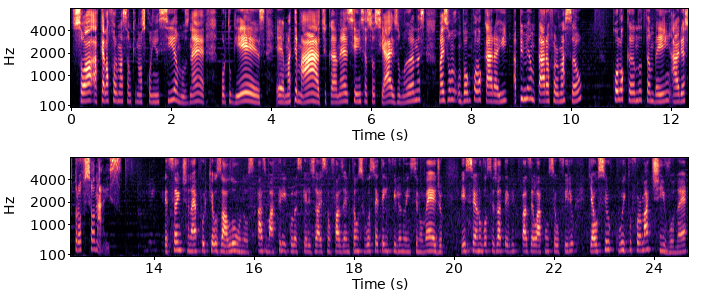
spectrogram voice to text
só aquela formação que nós conhecíamos, né? Português, eh, matemática, né? Ciências sociais, humanas, mas vão, vão colocar aí, apimentar a formação, colocando também áreas profissionais. Interessante, né? Porque os alunos, as matrículas que eles já estão fazendo. Então, se você tem filho no ensino médio, esse ano você já teve que fazer lá com seu filho, que é o circuito formativo, né?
